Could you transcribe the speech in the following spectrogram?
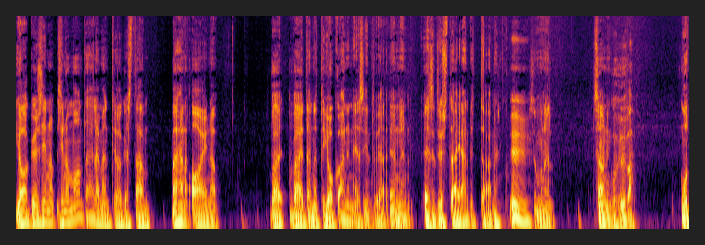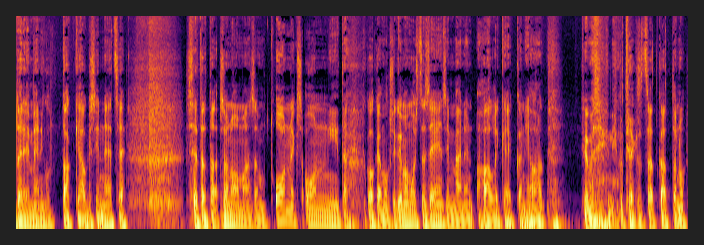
Joo, kyllä siinä on, siinä on monta elementtiä oikeastaan. Mähän aina väitän, että jokainen esiintyjä ennen esitystä jännittää aina. Mm. Semmoinen, se on niin kuin hyvä. Muuten ei mene niin kuin takki auki sinne, että se, se, tota, se on omansa. Mutta onneksi on niitä kokemuksia. Kyllä mä muistan se ensimmäinen hallikeikka, niin on, kyllä mä siinä, niin kuin tiedätkö, että sä oot kattonut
